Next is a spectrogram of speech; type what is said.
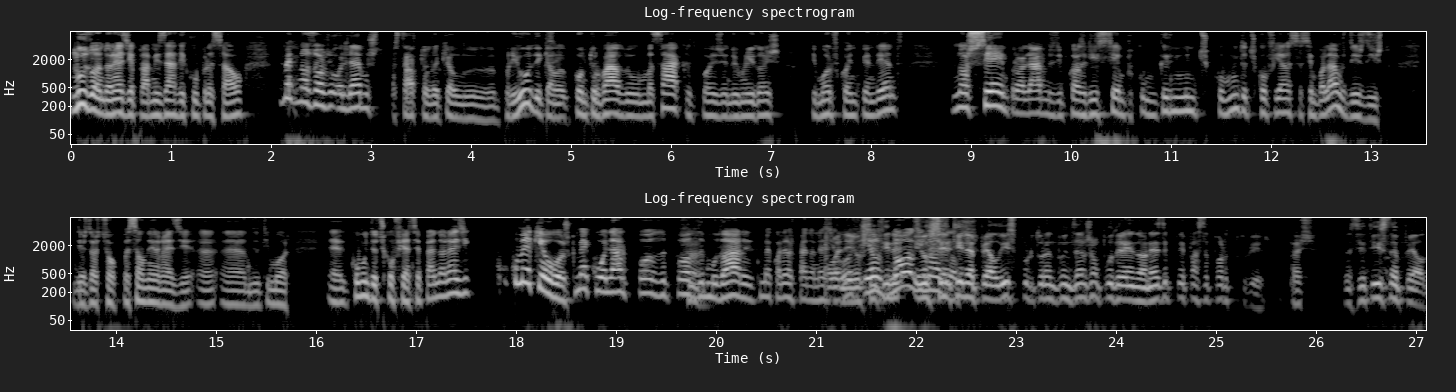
Luso-Indonésia para a Amizade e Cooperação. Como é que nós olhamos, passado todo aquele período, aquele Sim. conturbado massacre, depois em 2002 Timor ficou independente, nós sempre olhámos, e por causa disso, sempre com, um muito, com muita desconfiança, sempre olhámos desde isto, desde a ocupação da Indonésia, uh, uh, de Timor, uh, com muita desconfiança para a Indonésia. Como é que é hoje? Como é que o olhar pode, pode hum. mudar? Como é que olhamos para a Indonésia Olha, hoje? Eu senti, nós eu senti na pele isso porque durante muitos anos não pude ir à Indonésia por ter passaporte português. Pois. Portanto, senti isso na pele.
